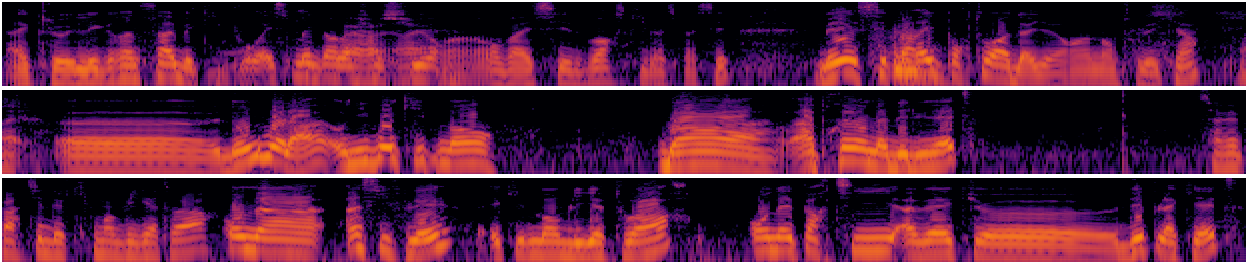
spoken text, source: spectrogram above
avec le- les grains de sable qui pourraient se mettre dans la chaussure. ouais. hein. On va essayer de voir ce qui va se passer. Mais c'est pareil pour toi, d'ailleurs, hein, dans tous les cas. Ouais. Euh, donc voilà, au niveau équipement, bon, après, on a des lunettes. Ça fait partie de l'équipement obligatoire. On a un sifflet, équipement obligatoire. On est parti avec euh, des plaquettes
